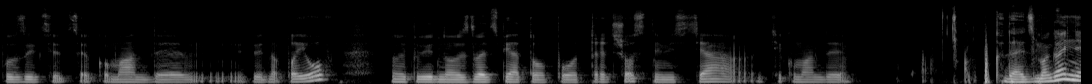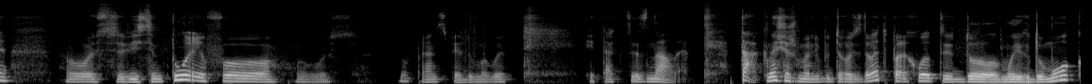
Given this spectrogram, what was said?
позицію це команди, відповідно, плей-офф. Ну, відповідно, з 25 по 36 місця ті команди покидають змагання. Ось 8 турів. Ось. Ну, в принципі, я думаю, ви і так це знали. Так, ну що ж, мої любі друзі, давайте переходити до моїх думок,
